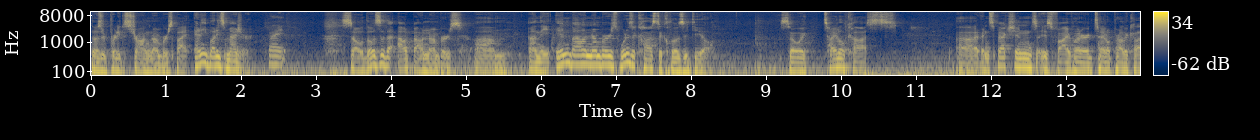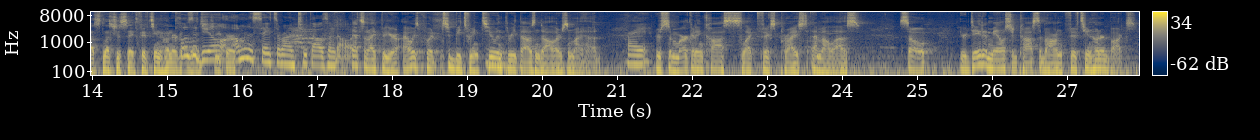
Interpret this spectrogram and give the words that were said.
Those are pretty strong numbers by anybody's measure. Right. So those are the outbound numbers. Um, on the inbound numbers, what does it cost to close a deal? So a title costs. Uh, inspections is 500 title probably costs let's just say 1500 Close a deal. cheaper. I'm going to say it's around $2,000. that's what i figure i always put to between two and three thousand dollars in my head right. there's some marketing costs like fixed priced mls so your data mail should cost about 1500 bucks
